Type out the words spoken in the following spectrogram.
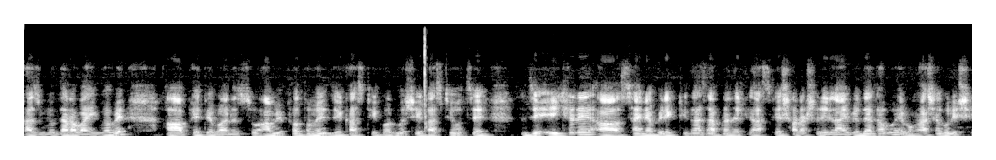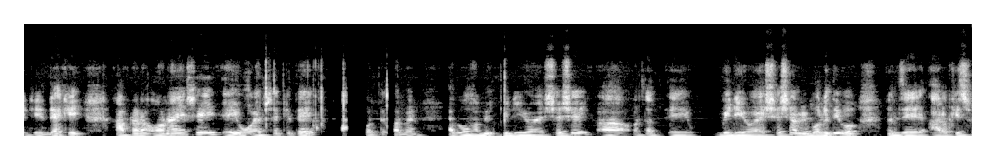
কাজগুলো ধারাবাহিকভাবে পেতে পারেন। সো আমি প্রথমে যে কাজটি করব সেই কাজটি হচ্ছে যে এইখানে সাইন আপের একটি কাজ আপনাদেরকে আজকে সরাসরি লাইভে দেখাবো এবং আশা করি সেটি দেখে আপনারা অনায়াসেই এই ওয়েবসাইটটিতে করতে পারবেন। এবং আমি ভিডিও এর শেষেই অর্থাৎ এই ভিডিও এর শেষে আমি বলে দিব যে আরও কিছু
